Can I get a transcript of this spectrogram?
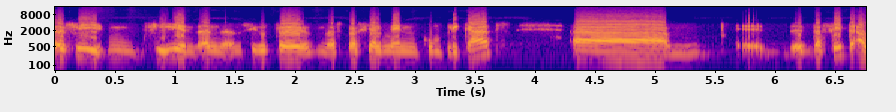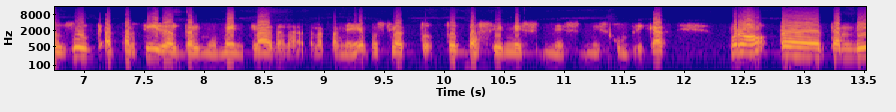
Eh, Sí, sí, han, han, sigut eh, especialment complicats. Uh, de fet, els ult- a partir del, del moment, clar, de la, de la pandèmia, doncs, clar, tot, tot va ser més, més, més complicat. Però eh, també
